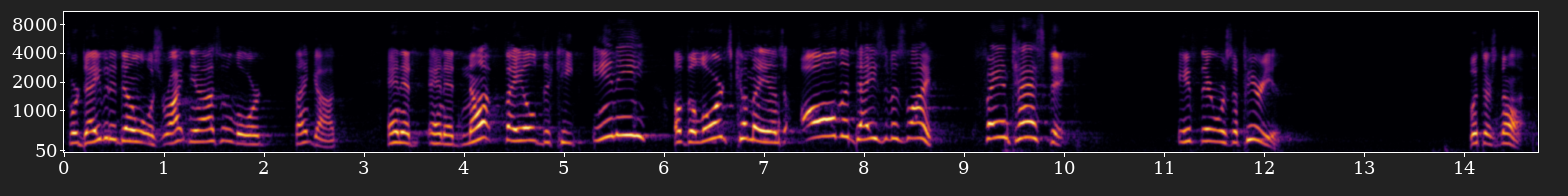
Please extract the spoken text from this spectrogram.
For David had done what was right in the eyes of the Lord, thank God, and had, and had not failed to keep any of the Lord's commands all the days of his life. Fantastic. If there was a period. But there's not.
